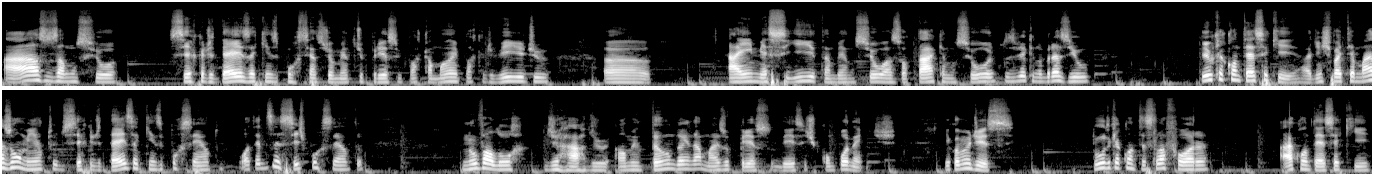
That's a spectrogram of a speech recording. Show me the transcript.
A Asus anunciou cerca de 10 a 15% de aumento de preço em placa-mãe, placa de vídeo. Uh, a MSI também anunciou, a Zotac anunciou, inclusive aqui no Brasil. E o que acontece aqui? A gente vai ter mais um aumento de cerca de 10 a 15% ou até 16% no valor de hardware, aumentando ainda mais o preço desses componentes. E como eu disse, tudo que acontece lá fora acontece aqui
